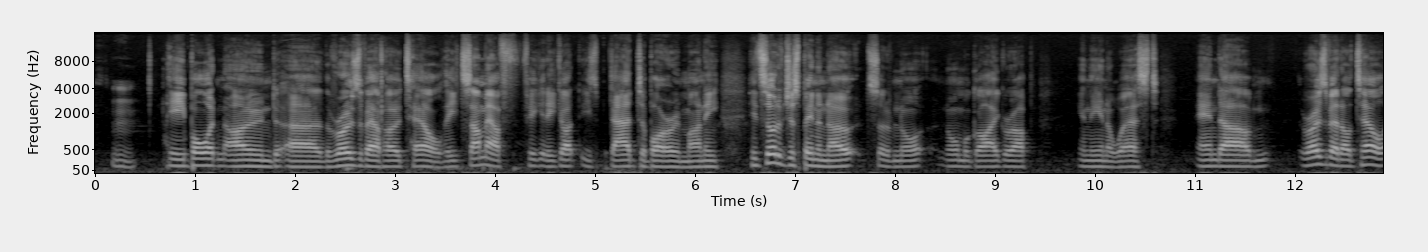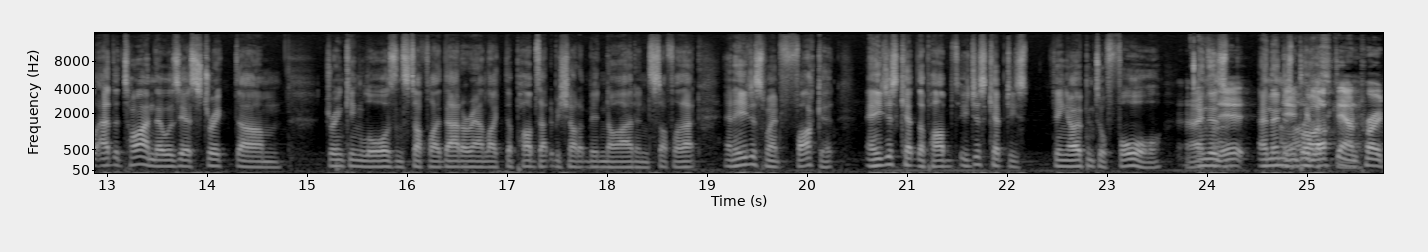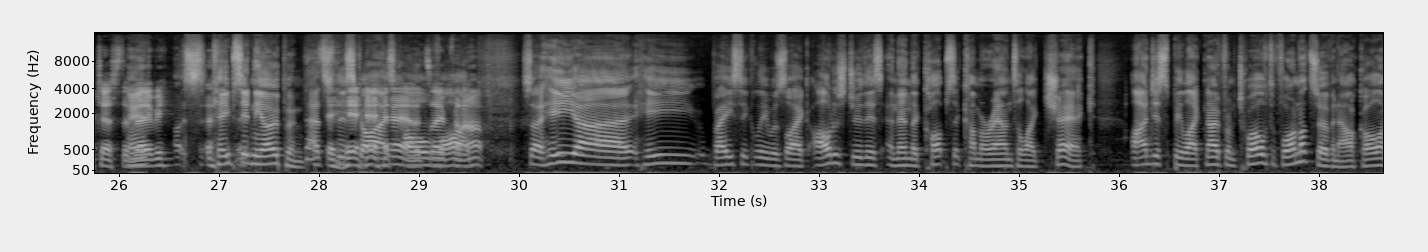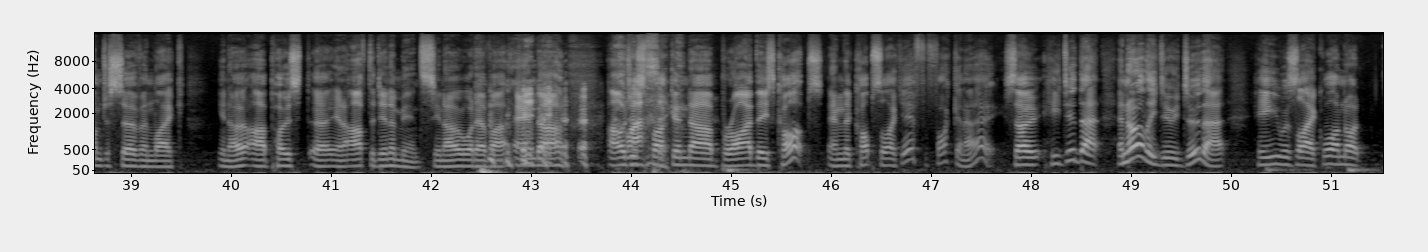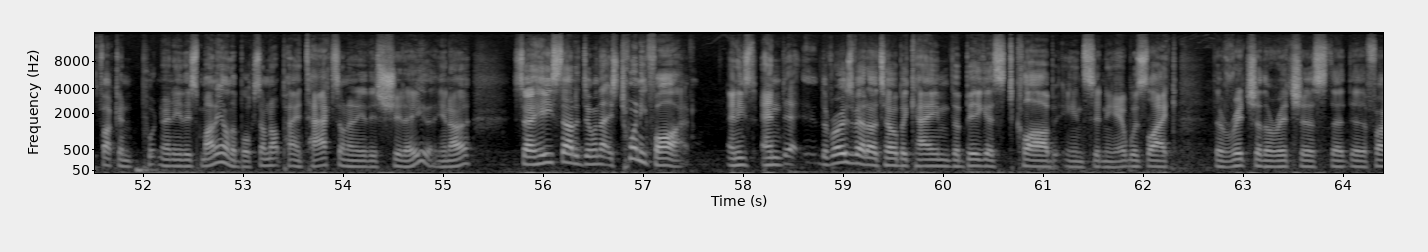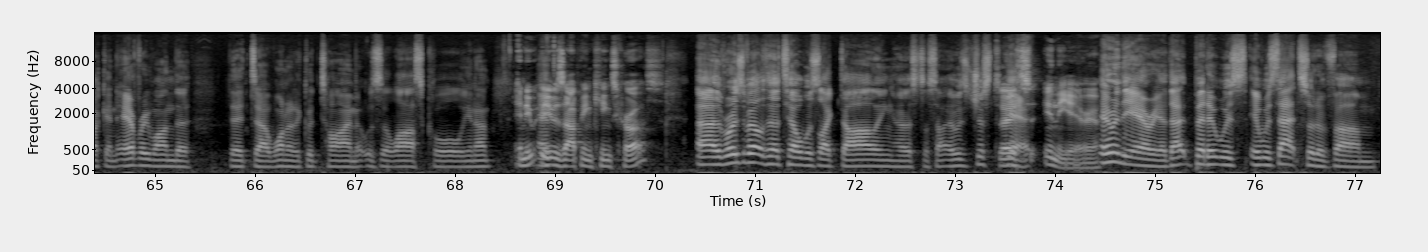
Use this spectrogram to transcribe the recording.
he bought and owned uh, the Roosevelt Hotel. He somehow figured he got his dad to borrow him money. He'd sort of just been a no, sort of nor, normal guy, grew up in the inner west, and um, the Roosevelt Hotel at the time there was yeah strict um, drinking laws and stuff like that around like the pubs had to be shut at midnight and stuff like that. And he just went fuck it, and he just kept the pubs. He just kept his thing open till four. That's and it. And then just anti-lockdown protester, baby. uh, keep Sydney open. That's this Yeah, guy's whole vibe. up. So he uh, he basically was like, I'll just do this, and then the cops that come around to like check, I'd just be like, no, from twelve to four, I'm not serving alcohol. I'm just serving like. You know, uh, post, uh, you know, after dinner mints, you know, whatever, and uh, I'll just fucking uh, bribe these cops, and the cops are like, yeah, for fucking a. So he did that, and not only did he do that, he was like, well, I'm not fucking putting any of this money on the books. I'm not paying tax on any of this shit either, you know. So he started doing that. He's 25, and he's and uh, the Roosevelt Hotel became the biggest club in Sydney. It was like the rich of the richest, the the fucking everyone that that uh, wanted a good time. It was the last call, you know. And he, he was up in King's Cross, Uh, the Roosevelt Hotel was like Darlinghurst or something. It was just so yeah, it's in the area. in the area. That, but it was it was that sort of um,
